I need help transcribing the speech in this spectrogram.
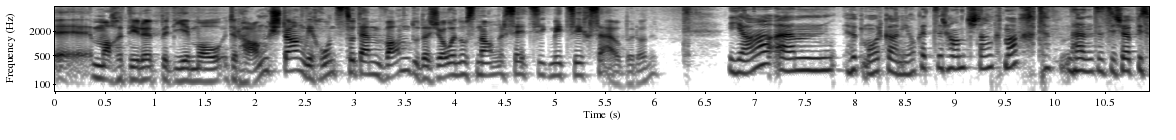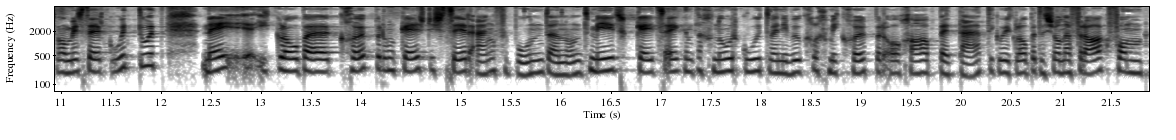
äh, macht ihr etwa die mal der Hangstange. Wie kommt es zu diesem Wandel? Das ist auch eine Auseinandersetzung mit sich selber, oder? Ja, ähm, heute Morgen habe ich auch den Handstand gemacht. Das ist etwas, was mir sehr gut tut. Nein, ich glaube, Körper und Geist ist sehr eng verbunden. Und mir geht es eigentlich nur gut, wenn ich wirklich meinen Körper auch kann betätigen kann. Ich glaube, das ist schon eine Frage vom,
